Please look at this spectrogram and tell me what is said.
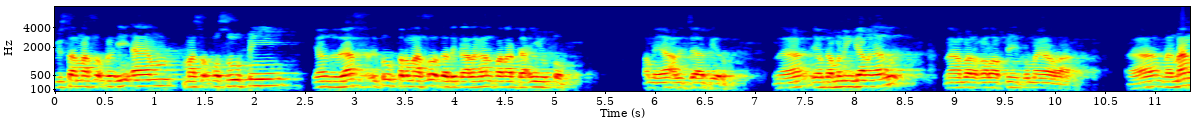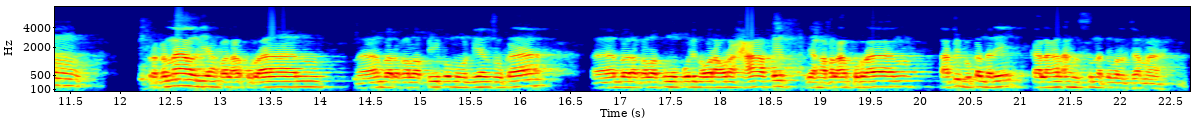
bisa masuk ke IM, masuk ke Sufi, yang jelas itu termasuk dari kalangan para dai YouTube. Namanya Al-Jabir. Nah, yang sudah meninggal kan? Nah, barakallahu fiikum ya Nah, memang terkenal dia hafal Al-Qur'an. Nah, barakallahu fiikum kemudian suka eh, barakallahu ngumpulin orang-orang hafid yang hafal Al-Qur'an, tapi bukan dari kalangan Ahlus Sunnah wal Jamaah.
